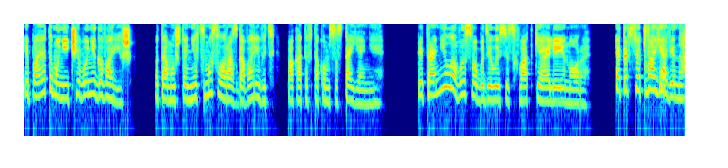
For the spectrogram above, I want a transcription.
«И поэтому ничего не говоришь, потому что нет смысла разговаривать, пока ты в таком состоянии». Петронила высвободилась из схватки Алеиноры. «Это все твоя вина!»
